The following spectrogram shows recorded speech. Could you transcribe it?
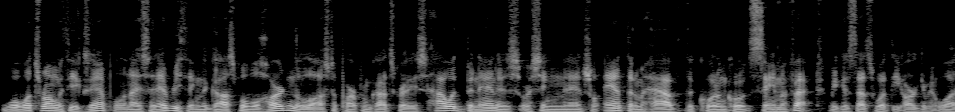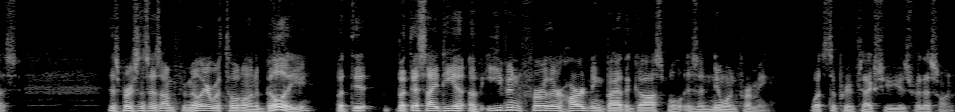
Well, what's wrong with the example? And I said, Everything. The gospel will harden the lost apart from God's grace. How would bananas or singing the national anthem have the quote unquote same effect? Because that's what the argument was. This person says, I'm familiar with total inability, but, the, but this idea of even further hardening by the gospel is a new one for me. What's the proof text you use for this one?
